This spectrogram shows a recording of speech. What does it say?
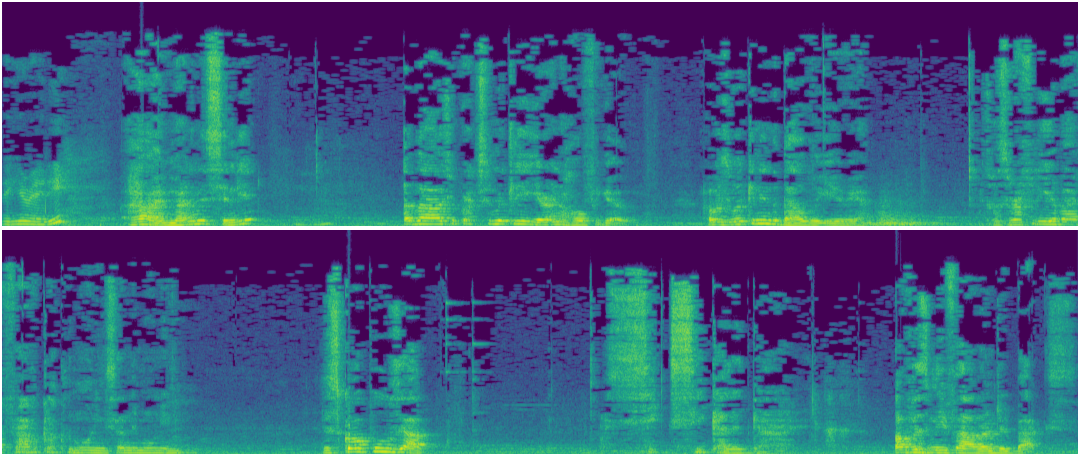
Are you ready? Hi, my name is Cindy. Mm-hmm. About approximately a year and a half ago, I was working in the Bellville area. It was roughly about 5 o'clock in the morning, Sunday morning. This car pulls up. A sexy colored guy offers me 500 bucks.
